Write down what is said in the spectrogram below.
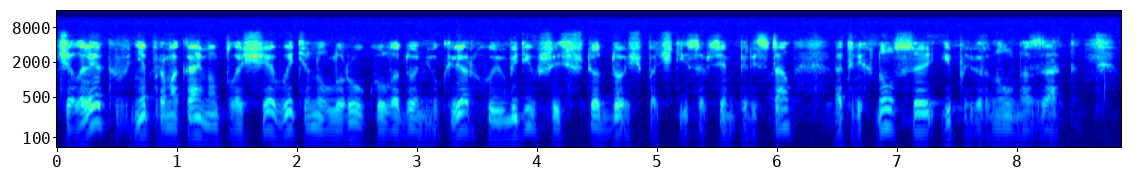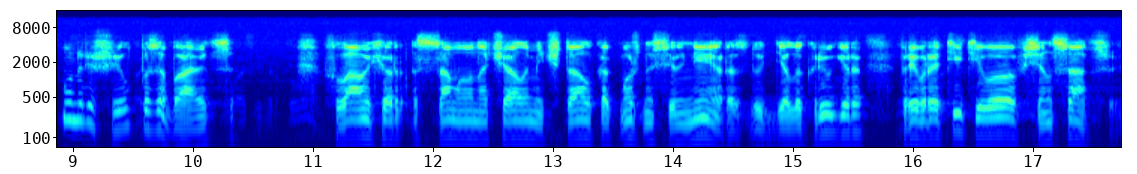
Человек в непромокаемом плаще вытянул руку ладонью кверху и, убедившись, что дождь почти совсем перестал, отряхнулся и повернул назад. Он решил позабавиться. Флаухер с самого начала мечтал как можно сильнее раздуть дело Крюгера, превратить его в сенсацию.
